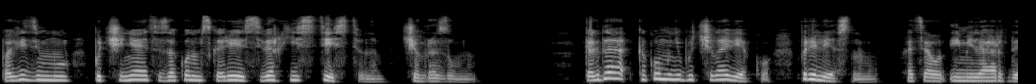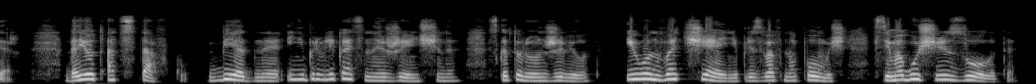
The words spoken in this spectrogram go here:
по-видимому, подчиняется законам скорее сверхъестественным, чем разумным. Когда какому-нибудь человеку, прелестному, хотя он и миллиардер, дает отставку бедная и непривлекательная женщина, с которой он живет, и он в отчаянии, призвав на помощь всемогущее золото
